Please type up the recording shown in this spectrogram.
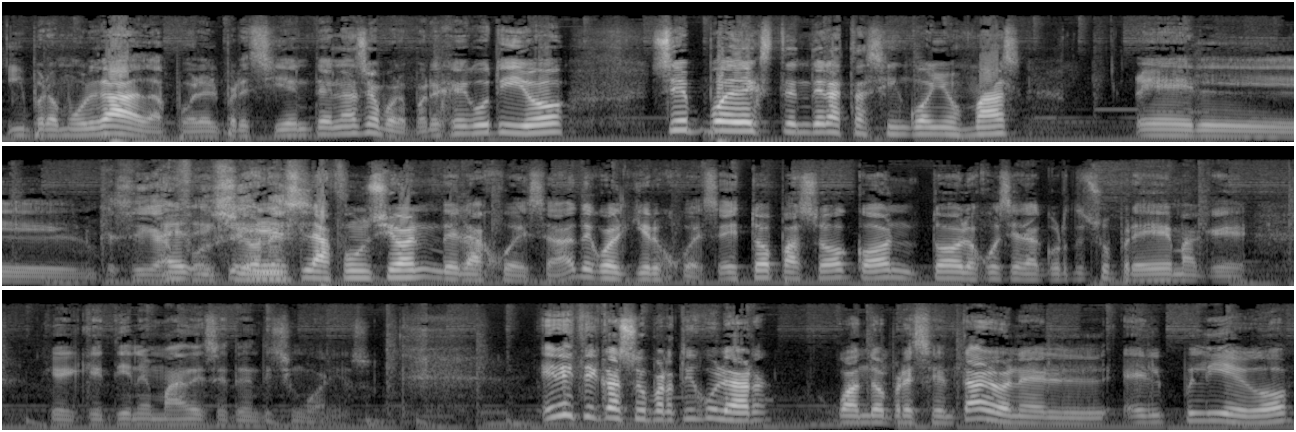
y promulgada por el presidente de la Nación, por el Poder Ejecutivo, se puede extender hasta 5 años más el, Que sigan el- funciones. es la función de la jueza, de cualquier juez. Esto pasó con todos los jueces de la Corte Suprema que, que, que tienen más de 75 años. En este caso particular, cuando presentaron el, el pliego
